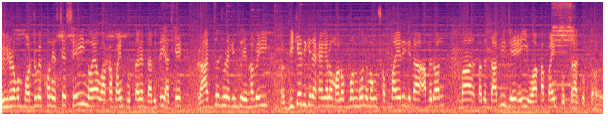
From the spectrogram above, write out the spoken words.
বিভিন্ন রকম পর্যবেক্ষণ এসছে। সেই নয়া ওয়াকা ফাইন প্রত্যাহারের দাবিতেই আজকে রাজ্য জুড়ে কিন্তু এভাবেই দিকে দিকে দেখা গেল মানববন্ধন এবং সবাইয়েরই যেটা আবেদন বা তাদের দাবি যে এই ওয়াকা ফাইন প্রত্যাহার করতে হবে।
